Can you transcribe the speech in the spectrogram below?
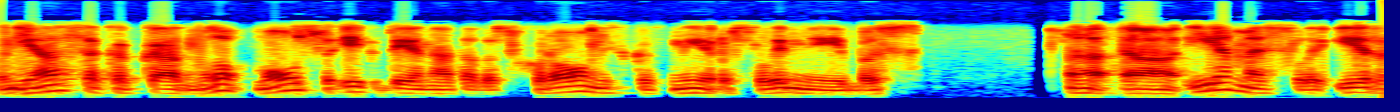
Un jāsaka, ka nu, mūsu ikdienā tādas hroniskas nieru slimības iemesli ir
